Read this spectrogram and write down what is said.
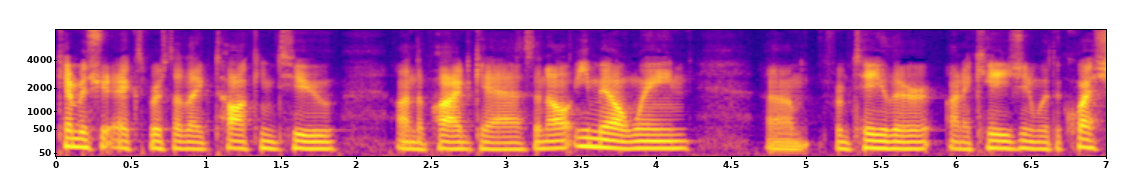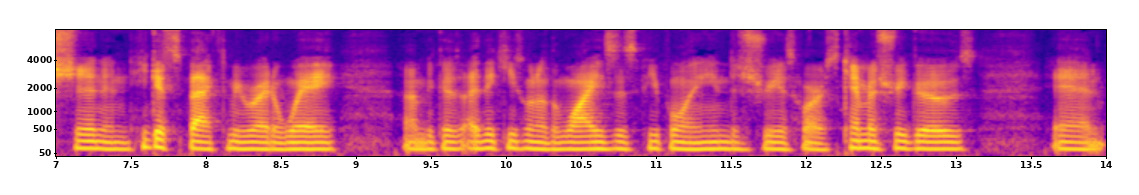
chemistry experts I like talking to on the podcast, and I'll email Wayne um, from Taylor on occasion with a question, and he gets back to me right away um, because I think he's one of the wisest people in the industry as far as chemistry goes. And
